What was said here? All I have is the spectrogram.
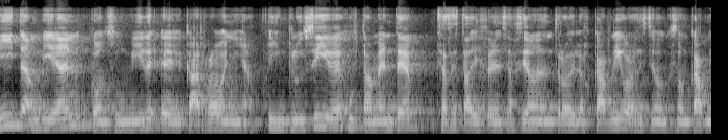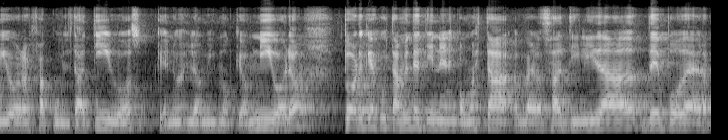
y también consumir eh, carroña. Inclusive, justamente, se hace esta diferenciación dentro de los carnívoros, diciendo que son carnívoros facultativos, que no es lo mismo que omnívoro, porque justamente tienen como esta versatilidad de poder,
